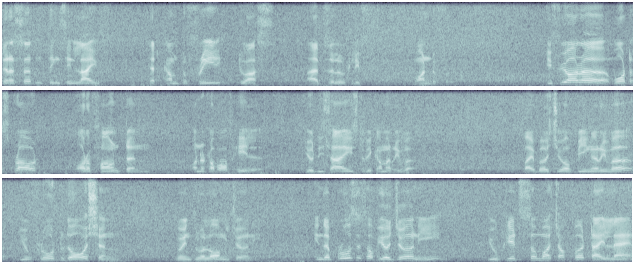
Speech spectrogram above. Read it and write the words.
there are certain things in life that come to free to us absolutely wonderful. If you are a water sprout or a fountain on the top of a hill, your desire is to become a river. By virtue of being a river, you float to the ocean going through a long journey. In the process of your journey, you create so much of fertile land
